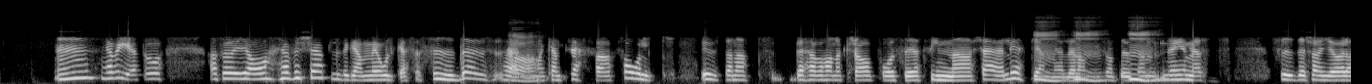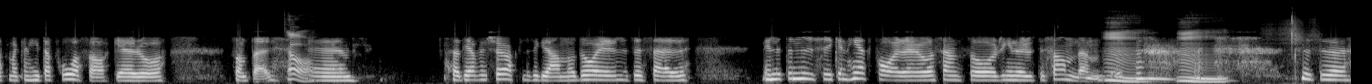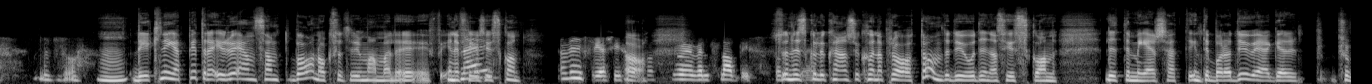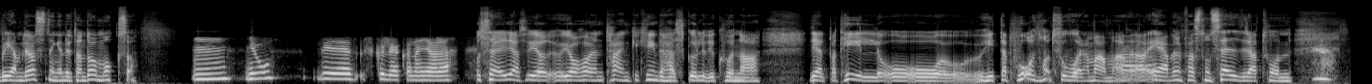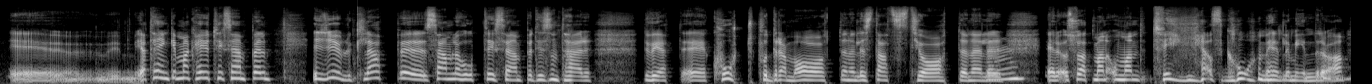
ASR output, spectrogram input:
Mm, jag vet. Och, alltså, ja, jag har försökt lite grann med olika så, sidor så här, ja. man kan träffa folk utan att behöva ha några krav på sig att finna kärleken mm, eller något mm, sånt. Utan mm. det är mest sidor som gör att man kan hitta på saker och sånt där. Ja. Eh, så att jag har försökt lite grann och då är det lite så här en liten nyfikenhet på det och sen så rinner det ut i sanden. Mm. Mm. lite, lite så. Mm. Det är knepigt det där. Är du ensamt barn också till din mamma eller är ni fler syskon? Ja, vi är fler syskon. Ja. Jag är väl sladdis. Så, så ni skulle kanske kunna prata om det, du och dina syskon, lite mer så att inte bara du äger problemlösningen utan de också? Mm, jo, det skulle jag kunna göra. Och säga att jag, jag har en tanke kring det här, skulle vi kunna hjälpa till och, och hitta på något för våra mamma? Ja. Även fast hon säger att hon jag tänker man kan ju till exempel i julklapp eh, samla ihop till exempel till sånt här, du vet, eh, kort på Dramaten eller Stadsteatern eller, mm. eller så att man, om man tvingas gå mer eller mindre va.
